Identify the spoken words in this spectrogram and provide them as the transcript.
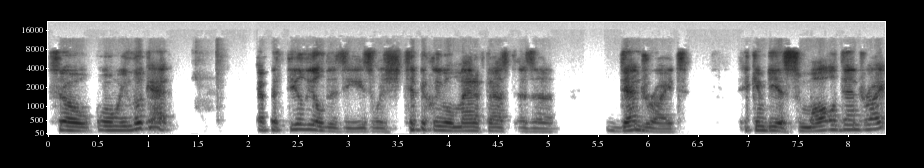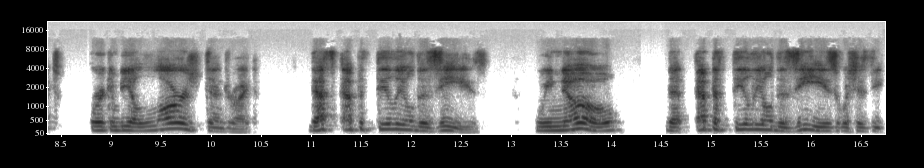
So when we look at epithelial disease, which typically will manifest as a dendrite, it can be a small dendrite or it can be a large dendrite. That's epithelial disease. We know that epithelial disease, which is the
